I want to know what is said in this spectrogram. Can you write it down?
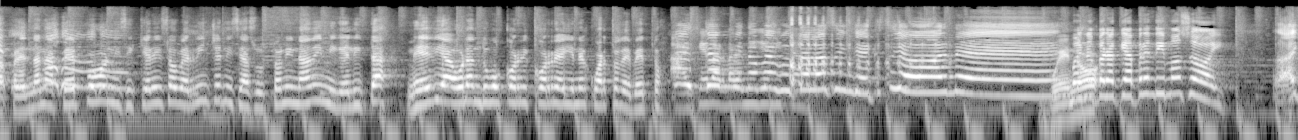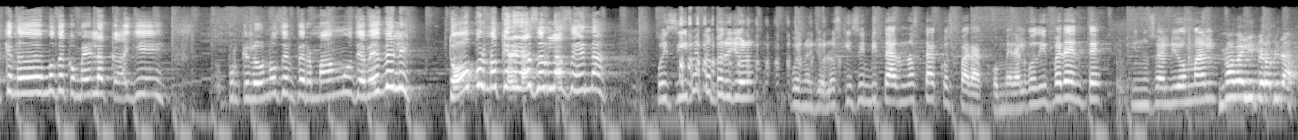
Aprendan a Pepo, ni siquiera hizo berrinches, ni se asustó ni nada. Y Miguelita, media hora anduvo corre y corre ahí en el cuarto de Beto. Ay, Es qué que a bárbara, mí no me gustan las inyecciones. Bueno, Bueno, pero ¿qué aprendimos hoy? Ay, que no debemos de comer en la calle. Porque luego nos enfermamos. Ya ves, Beli. Todo por no querer hacer la cena. Pues sí, Beto, pero yo, bueno, yo los quise invitar a unos tacos para comer algo diferente y no salió mal. no, Beli, pero mira,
